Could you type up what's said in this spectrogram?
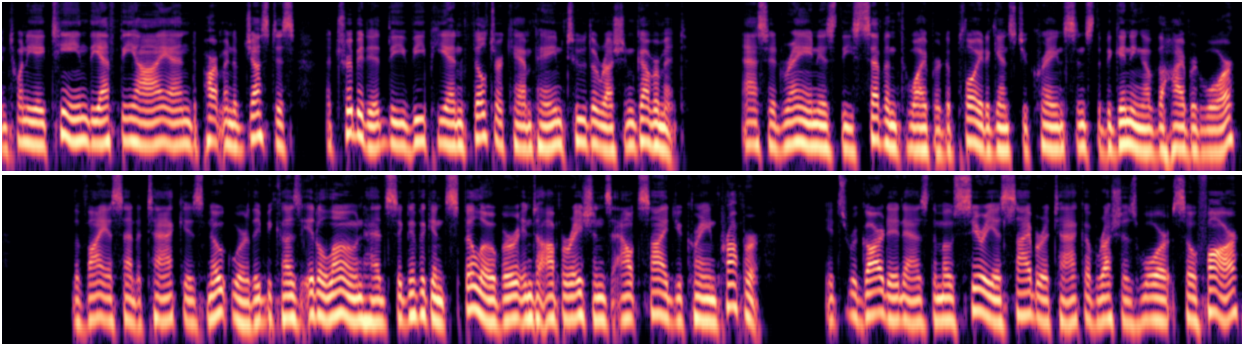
In 2018, the FBI and Department of Justice attributed the VPNFilter campaign to the Russian government. AcidRain is the seventh wiper deployed against Ukraine since the beginning of the hybrid war. The Viasat attack is noteworthy because it alone had significant spillover into operations outside Ukraine proper. It's regarded as the most serious cyber attack of Russia's war so far,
